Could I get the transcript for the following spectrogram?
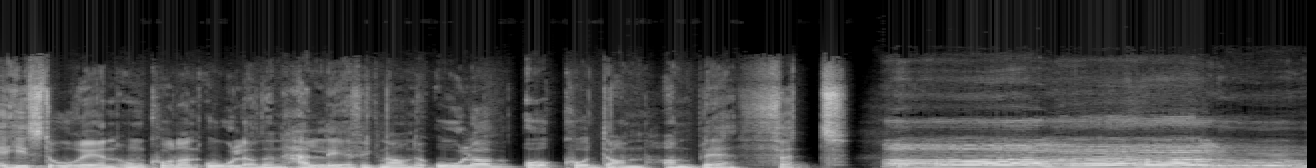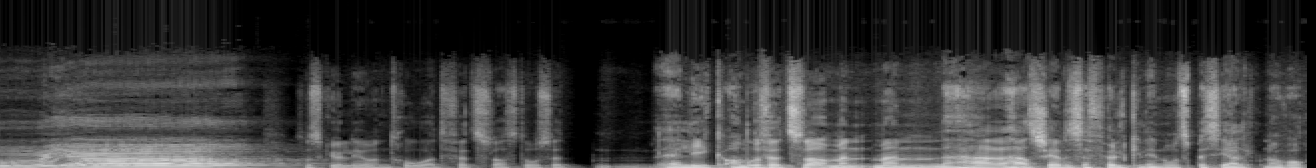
er historien om hvordan Olav den hellige fikk navnet Olav, og hvordan han ble født. Så skulle jo en tro at fødsler stort sett er lik andre fødsler, men, men her, her, skjer det selvfølgelig noe spesielt når vår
